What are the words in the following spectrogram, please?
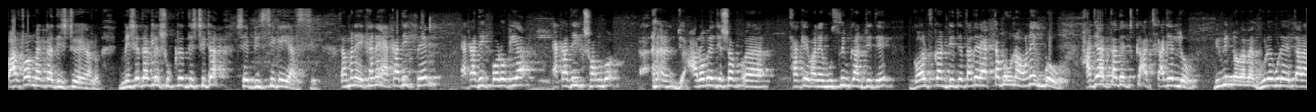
পারফর্ম একটা দৃষ্টি হয়ে গেল। মেশে থাকলে শুক্রের দৃষ্টিটা সে বৃষ্টিকেই আসছে। তার মানে এখানে একাধিক প্রেম, একাধিক পরকিয়া, একাধিক সঙ্গ, আরবে যেসব থাকে মানে মুসলিম কান্ট্রিতে গলফ কান্ট্রিতে তাদের একটা বউ না, অনেক বউ। হাজার তাদের কাজ, কাজের লোক। বিভিন্নভাবে ঘুরে ঘুরে তারা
